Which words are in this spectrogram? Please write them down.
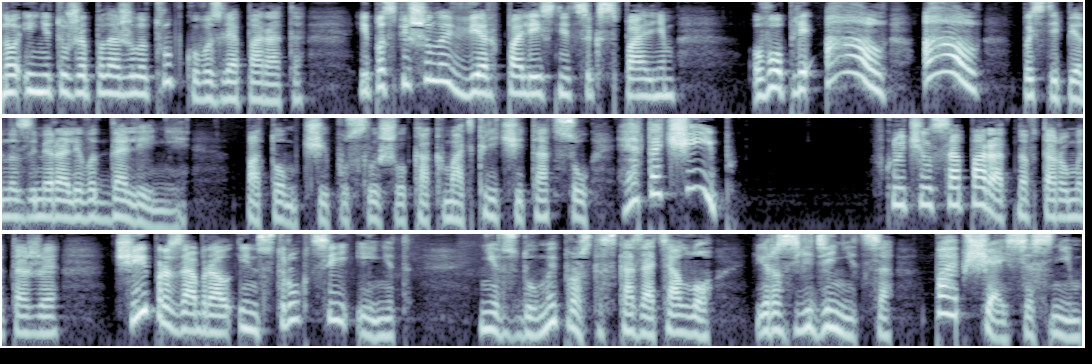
Но Иннет уже положила трубку возле аппарата и поспешила вверх по лестнице к спальням. Вопли «Ал! Ал!» постепенно замирали в отдалении. Потом Чип услышал, как мать кричит отцу «Это Чип!» Включился аппарат на втором этаже. Чип разобрал инструкции Иннет. «Не вздумай просто сказать «Алло» и разъединиться», Пообщайся с ним.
